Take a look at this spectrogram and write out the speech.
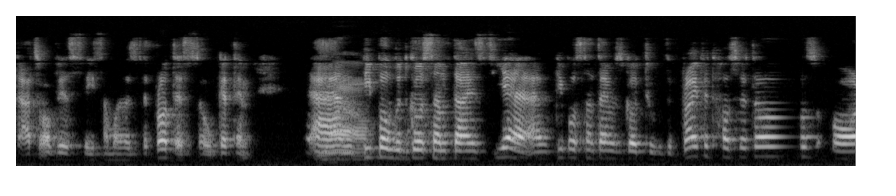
that's obviously someone who's the protest, so get him. And Wow. people would go sometimes, yeah, and people sometimes go to the private hospitals or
